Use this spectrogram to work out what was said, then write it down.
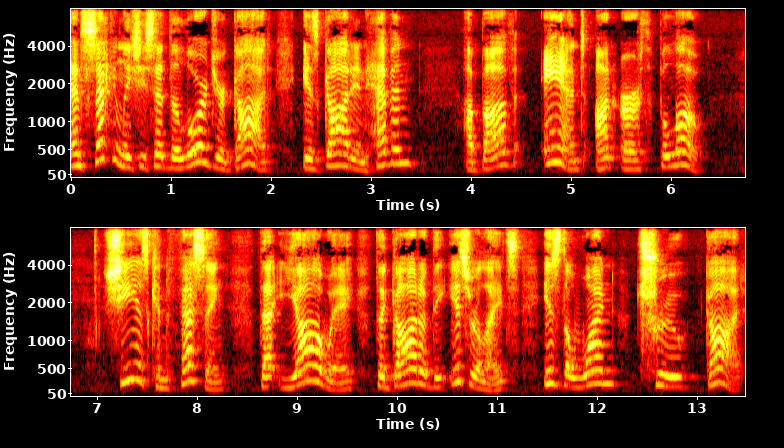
And secondly, she said, The Lord your God is God in heaven above and on earth below. She is confessing that Yahweh, the God of the Israelites, is the one true God,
